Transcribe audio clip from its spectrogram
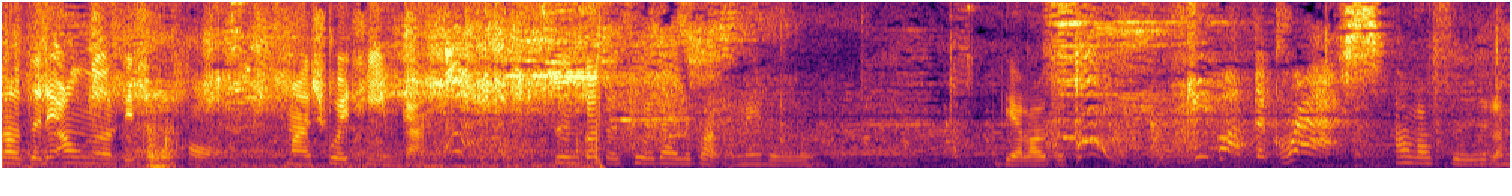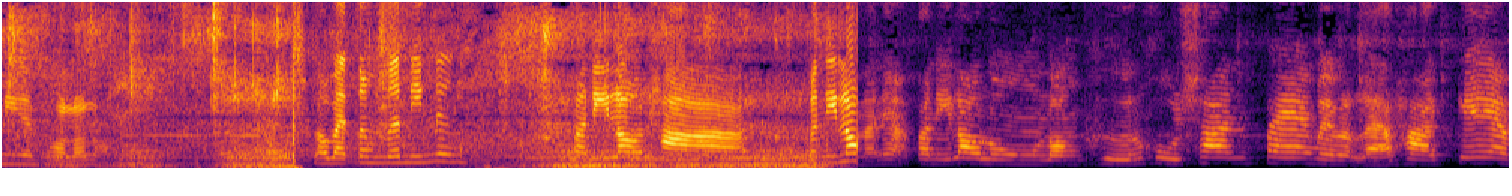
เราจะได้เอาเงินไปซื้อของมาช่วยทีมกัน ซึ่งก็จะช่วยได้หรือเปล่าก็ไม่รู้ เดี๋ยวเราจะ Keep off the grass. อ้าวเราซื้อเรามีเงินพอแล้วเหรอ เราแวะเติมเลือดนิดนึง ตอนนี้เราทา ตอนนี้เรานะเนี่ย ตอนนี้เราลงรองพื้นคูชั่นแป้งไปหมดแล้วทาแก้ม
